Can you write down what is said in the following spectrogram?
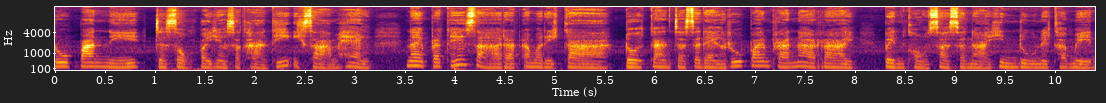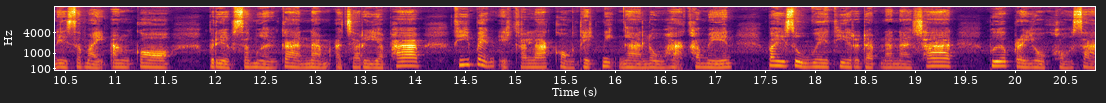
รูปปั้นนี้จะส่งไปยังสถานที่อีก 3 แห่ง ในประเทศสหรัฐอเมริกา โดยการจัดแสดงรูปปั้นพระนารายณ์เป็นของศาสนาฮินดูในเขมรในสมัยอังกอร์เปรียบเสมือนการนำอัจฉริยภาพที่เป็นเอกลักษณ์ของเทคนิคงานโลหะเขมรไปสู่เวทีระดับนานาชาติ เพื่อประโยชน์ของสา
